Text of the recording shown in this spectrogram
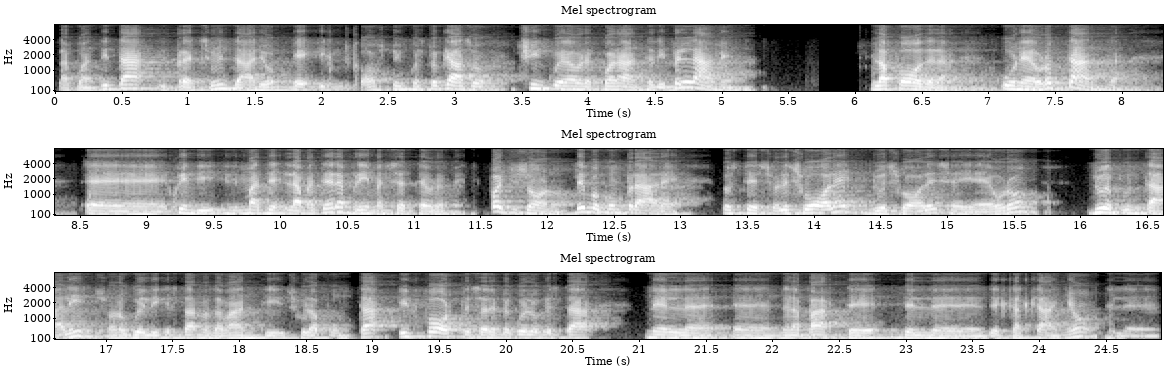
la quantità, il prezzo unitario e il costo, in questo caso 5,40 euro di pellame, la fodera 1,80 euro, eh, quindi la materia prima è 7,20 euro. Poi ci sono, devo comprare lo stesso le suole, due suole 6 euro, due puntali, sono quelli che stanno davanti sulla punta, il forte sarebbe quello che sta nel, eh, nella parte del, del calcagno, del,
